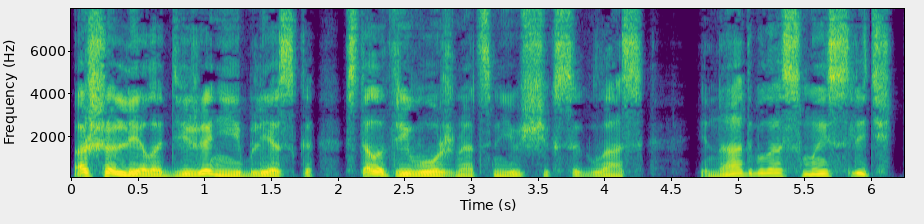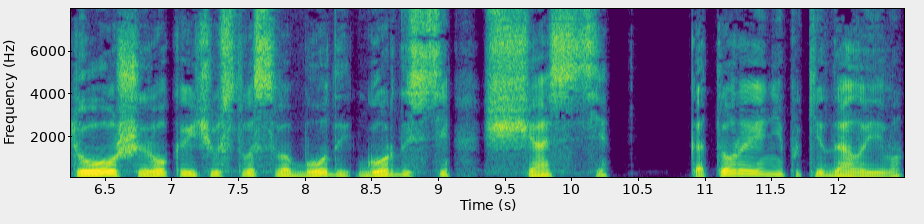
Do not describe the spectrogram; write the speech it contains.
ошалел от движения и блеска, стало тревожно от смеющихся глаз, и надо было осмыслить то широкое чувство свободы, гордости, счастья, которое не покидало его.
